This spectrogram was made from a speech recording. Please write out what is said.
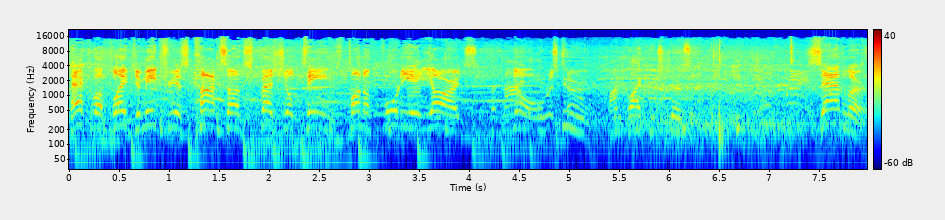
Heck of a play, Demetrius Cox on special teams. Punt of 48 yards, no return. on Blackwood's jersey. Sadler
